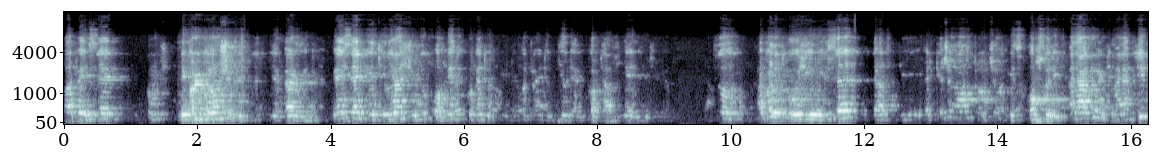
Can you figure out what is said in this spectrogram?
part where he said the curriculum should reflect the environment. Where he said engineers should look for basic components not trying to build helicopters here in Nigeria. So according to him, he said that the educational structure is obsolete. And I agree with him, and I believe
